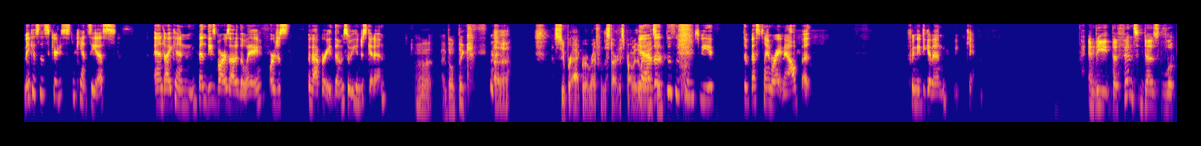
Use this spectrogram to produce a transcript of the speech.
make it so the security system can't see us, and I can bend these bars out of the way, or just evaporate them so we can just get in. uh, I don't think uh, super aggro right from the start is probably the yeah, right answer. that doesn't seem to be the best plan right now, but if we need to get in, we can. and the the fence does look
